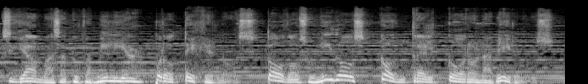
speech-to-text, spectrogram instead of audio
Si amas a tu familia, protégelos, todos unidos contra el coronavirus.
